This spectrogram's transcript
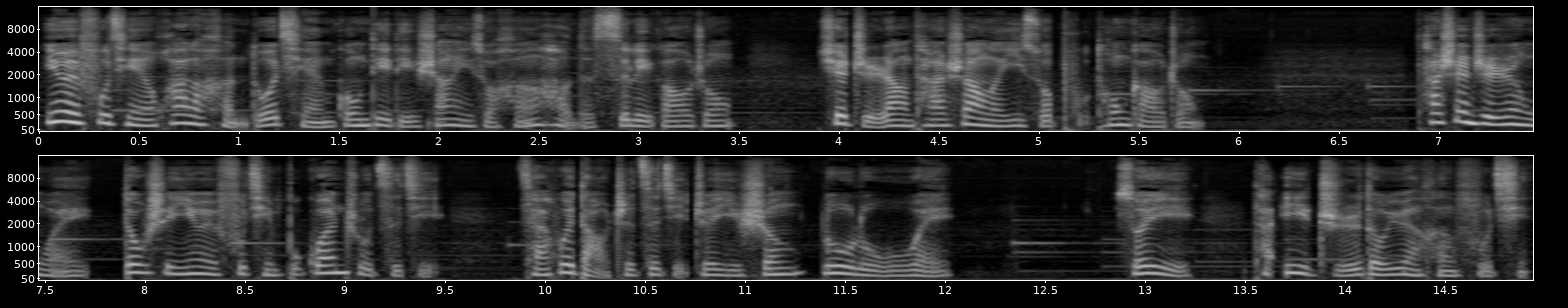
因为父亲花了很多钱供弟弟上一所很好的私立高中，却只让他上了一所普通高中。他甚至认为都是因为父亲不关注自己，才会导致自己这一生碌碌无为。所以他一直都怨恨父亲，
